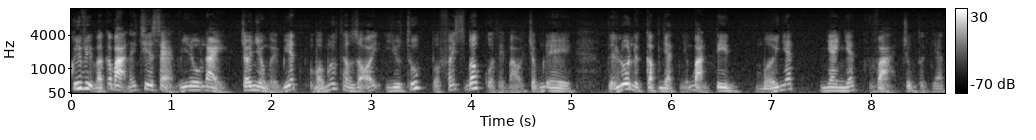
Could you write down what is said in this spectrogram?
Quý vị và các bạn hãy chia sẻ video này cho nhiều người biết và bấm nút theo dõi YouTube và Facebook của Thời báo chấm để luôn được cập nhật những bản tin mới nhất, nhanh nhất và trung thực nhất.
